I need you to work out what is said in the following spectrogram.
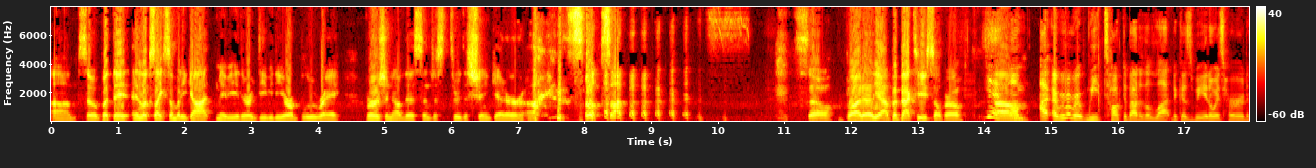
Um, so, but they it looks like somebody got maybe either a DVD or a Blu-ray version of this and just threw the shink at her. Uh, so, so, so, but uh, yeah, but back to you, so bro. Yeah, um, Um, I, I remember we talked about it a lot because we had always heard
